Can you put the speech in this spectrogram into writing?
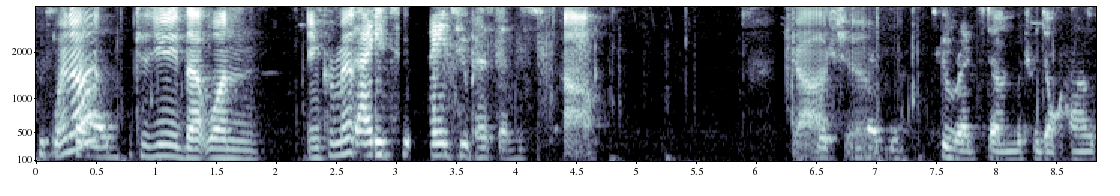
This Why is not? Because you need that one increment. I need two. I need two pistons. Oh. Gotcha. two redstone, which we don't have.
